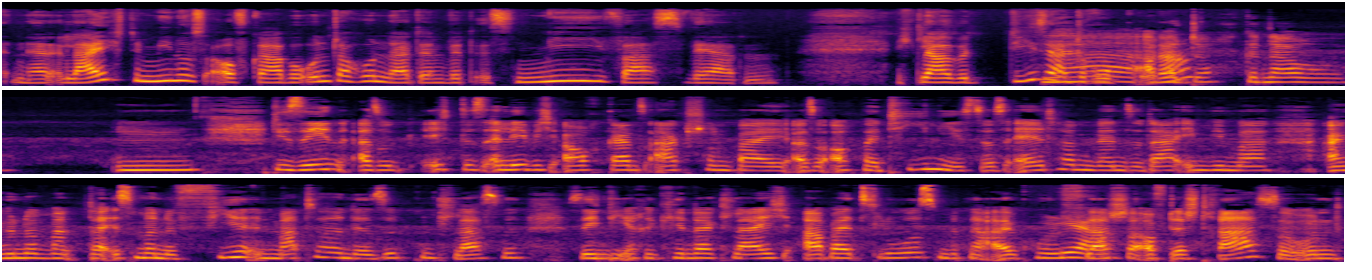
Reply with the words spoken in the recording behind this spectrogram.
eine leichte Minusaufgabe unter 100, dann wird es nie was werden. Ich glaube, dieser ja, Druck, oder? Aber doch, genau. Mm, die sehen, also ich, das erlebe ich auch ganz arg schon bei, also auch bei Teenies, dass Eltern, wenn sie da irgendwie mal, angenommen, da ist mal eine Vier in Mathe in der siebten Klasse, sehen die ihre Kinder gleich arbeitslos mit einer Alkoholflasche ja. auf der Straße und,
